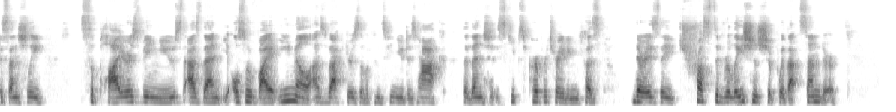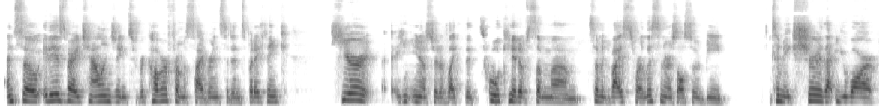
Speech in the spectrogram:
essentially suppliers being used as then also via email as vectors of a continued attack that then just keeps perpetrating because there is a trusted relationship with that sender. And so it is very challenging to recover from a cyber incident. But I think here, you know, sort of like the toolkit of some um, some advice to our listeners also would be to make sure that you are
